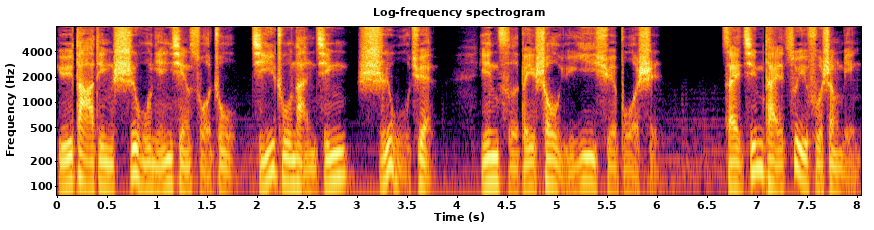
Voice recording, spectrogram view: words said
于大定十五年献所著《集注难经》十五卷，因此被授予医学博士。在金代最负盛名，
